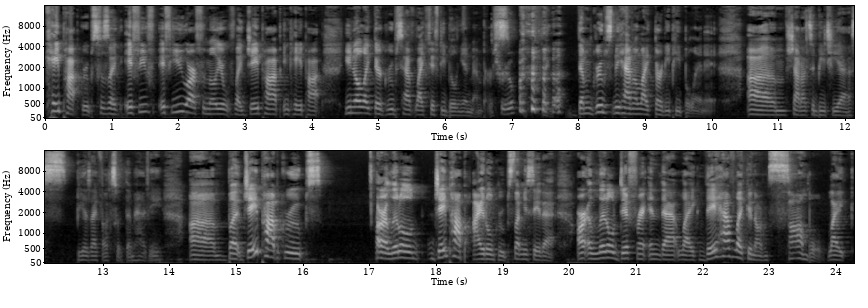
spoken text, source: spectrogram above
K-pop groups cuz like if you if you are familiar with like J-pop and K-pop you know like their groups have like 50 billion members. True. like, them groups be having like 30 people in it. Um shout out to BTS because I fucks with them heavy. Um but J-pop groups are a little J-pop idol groups, let me say that, are a little different in that like they have like an ensemble. Like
